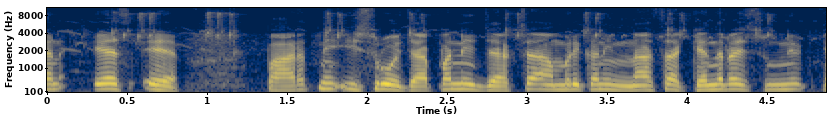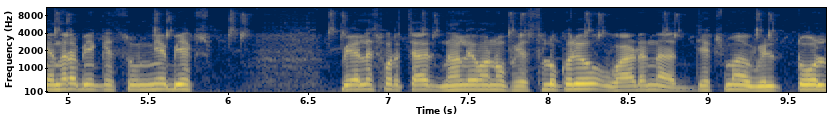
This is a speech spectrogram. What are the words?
N S A. ભારતની ઇસરો, જાપાનની જાક્ષા અમેરિકાની નાસા કેન્દ્ર શૂન્ય, કેનરા બેંકે શૂન્ય બેંક બેલેન્સ પર ચાર્જ ન લેવાનો ફેસલો કર્યો. વાડાના અધ્યક્ષમાં વિલ્ટોલ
